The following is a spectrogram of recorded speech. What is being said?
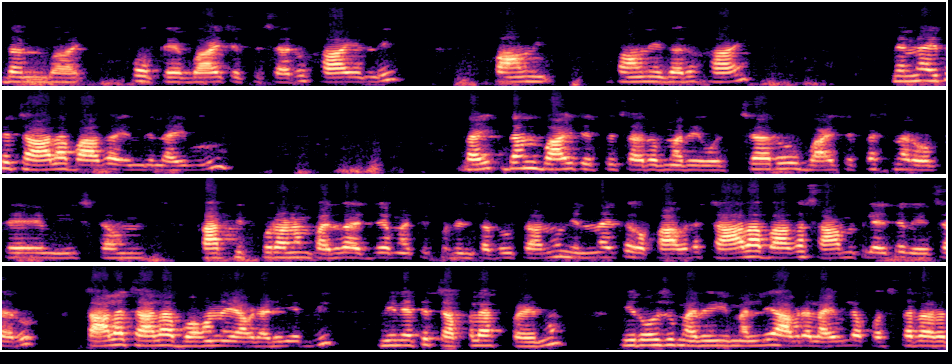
done bye. Okay bye చెప్పేశారు. హాయ్ అండి. పావని పావని గారు హాయ్. నిన్న అయితే చాలా బాగా అయింది లైవ్. లైక్ డన్ బాయ్ చెప్పేశారు. మరి వచ్చారు బాయ్ చెప్పేస్తున్నారు. ఓకే మీ ఇష్టం. కార్తీక్ పురాణం పదవ అధ్యాయం అయితే ఇప్పుడు నేను చదువుతాను. నిన్నైతే ఒక ఆవిడ చాలా బాగా సామెతలు అయితే వేశారు. చాలా చాలా బాగున్నాయి ఆవిడ అడిగేది. నేనైతే చెప్పలేకపోయాను. ఈరోజు మరి మళ్ళీ ఆవిడ లైవ్లోకి వస్తారో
